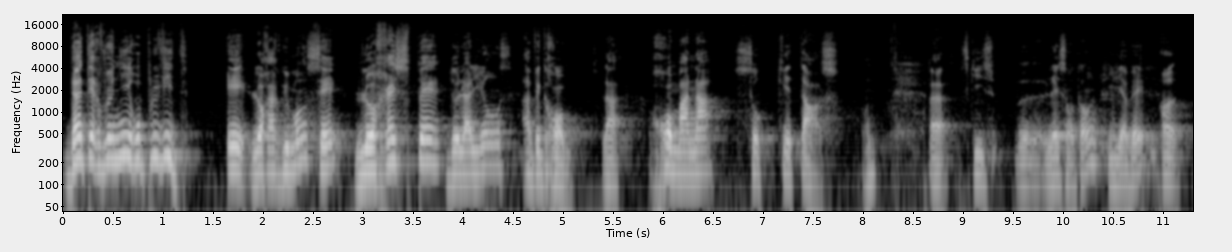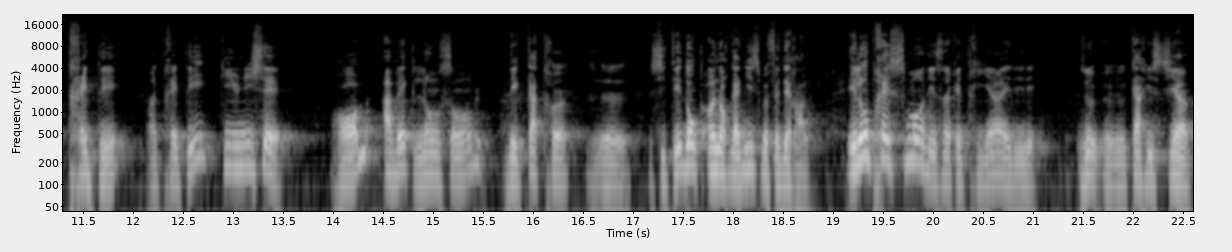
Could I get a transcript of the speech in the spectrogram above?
d'intervenir au plus vite. Et leur argument, c'est le respect de l'alliance avec Rome, Romana Societas. Hein. Euh, ce qui euh, laisse entendre qu'il y avait un traité, un traité qui unissait Rome avec l'ensemble des quatre euh, cités, donc un organisme fédéral. Et l'empressement des Érythréens et des Charistiens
